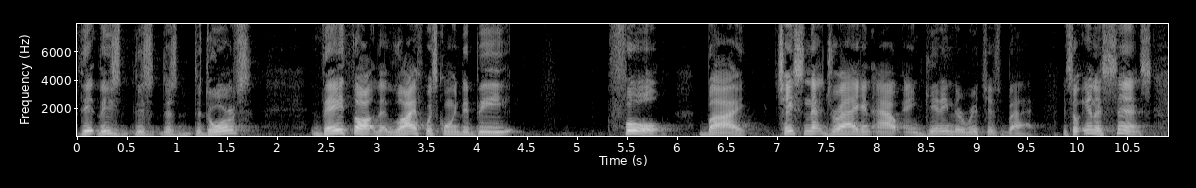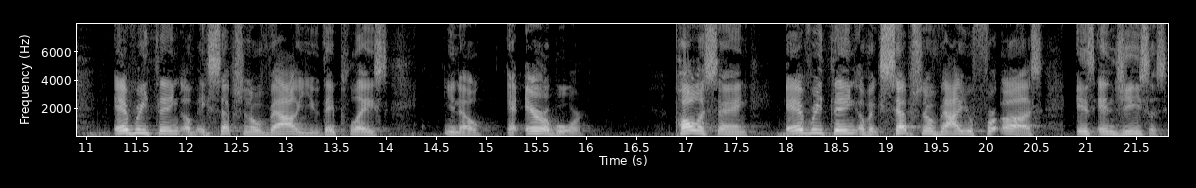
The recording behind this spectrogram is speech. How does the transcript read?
These, these, these, the dwarves, they thought that life was going to be full by chasing that dragon out and getting the riches back. And so, in a sense, everything of exceptional value they placed, you know, at Erebor. Paul is saying everything of exceptional value for us is in Jesus.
